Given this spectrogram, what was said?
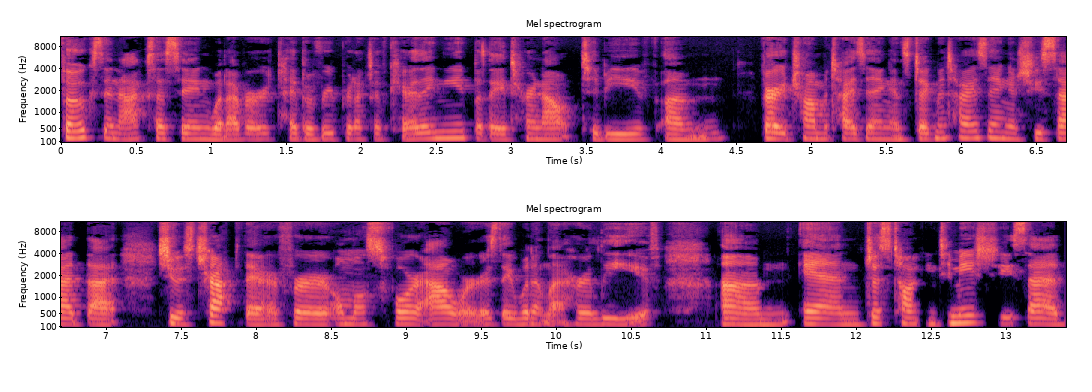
folks in accessing whatever type of reproductive care they need but they turn out to be um, very traumatizing and stigmatizing and she said that she was trapped there for almost four hours. They wouldn't let her leave. Um, and just talking to me she said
